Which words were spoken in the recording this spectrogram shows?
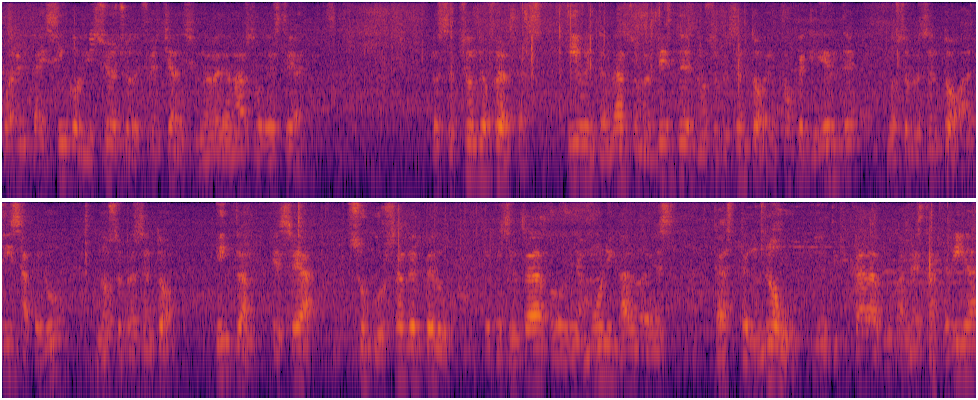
4518 de fecha 19 de marzo de este año. Recepción de ofertas. IVA International Business no se presentó. Enfoque Cliente no se presentó. Adisa Perú no se presentó. Inclam S.A. Sucursal del Perú, representada por doña Mónica Álvarez Castelnou, identificada carnet de extranjería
